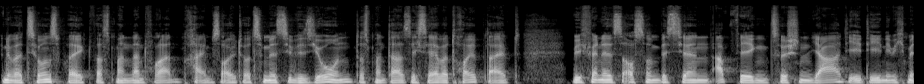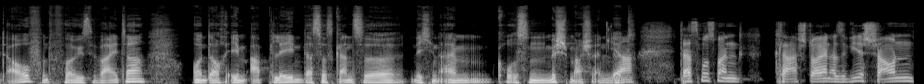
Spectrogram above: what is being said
Innovationsprojekt, was man dann vorantreiben sollte, oder zumindest die Vision, dass man da sich selber treu bleibt. Wie fände es auch so ein bisschen abwägen zwischen, ja, die Idee nehme ich mit auf und verfolge sie weiter und auch eben ablehnen, dass das Ganze nicht in einem großen Mischmasch endet. Ja, das muss man klar steuern. Also wir schauen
